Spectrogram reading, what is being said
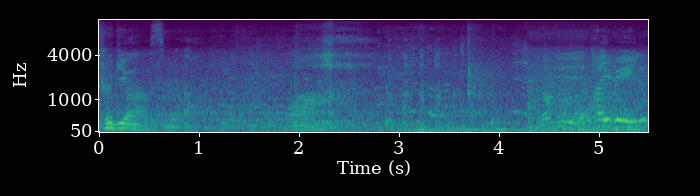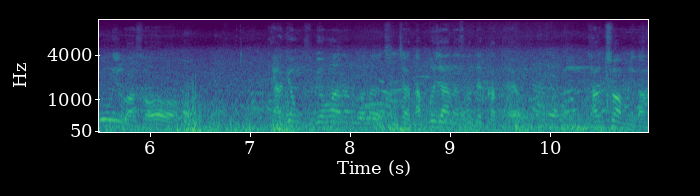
드디어 나왔습니다. 와. 여기 타이베이 101 와서 야경 구경하는 거는 진짜 나쁘지 않은 선택 같아요. 강추합니다.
